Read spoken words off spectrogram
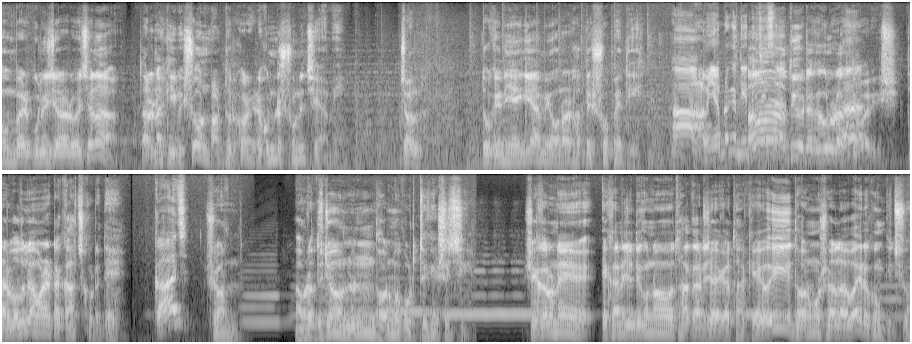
মুম্বাইয়ের পুলিশ যারা রয়েছে না তারা নাকি ভীষণ মারধর করে এরকমটা শুনেছি আমি। চল তোকে নিয়ে গিয়ে আমি ওনার হাতে সঁপে দিই। আমি আপনাকে স্যার। তুই ওই টাকাগুলো রাখতে হ্যাঁ। পারিস। তার বদলে আমার একটা কাজ করে দে। কাজ? শোন আমরা দুজন ধর্মপুর থেকে এসেছি। সে কারণে এখানে যদি কোনো থাকার জায়গা থাকে ওই ধর্মশালা বা এরকম কিছু।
